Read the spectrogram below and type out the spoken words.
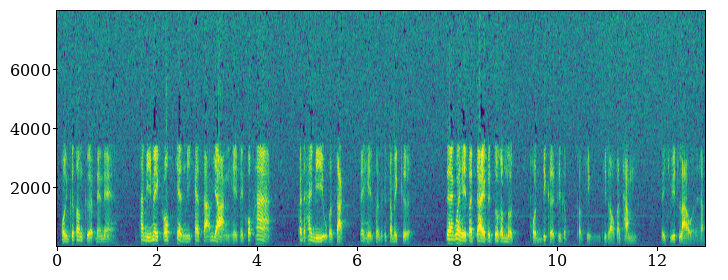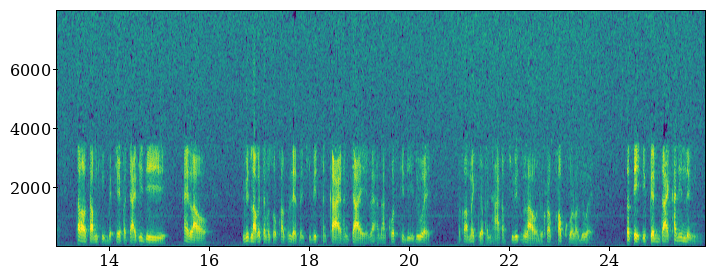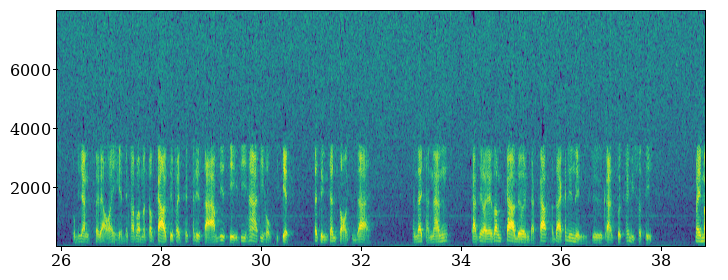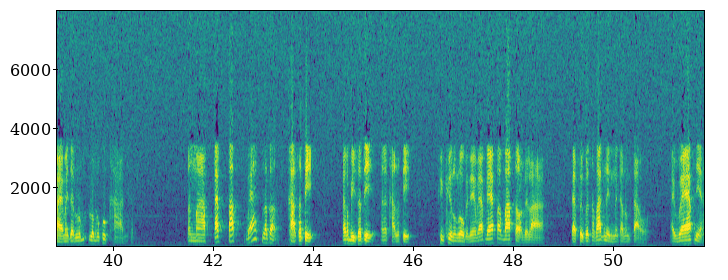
ผลก็ต้องเกิดแน่ๆ ถ้ามีไม่ครบเช่น มีแค่สามอย่าง เหตุไม่ครบห้าก็จะให้มีอุปสรรคและเหตุผลก็จะไม่เกิด แสดงว่าเหตุปัจจัยเป็นตัวกำหนดผลที่เกิดขึ้นกับกับสิ่งที่เรากระทาในชีวิตเรานะครับ ถ้าเราทำสิ่งเหตุปัจจัยที่ดีให้เราชีวิตเราก็จะประสบความสำเร็จในชีวิตทั้งกายทั้งใจ และอนาคตที่ดีด้วย แล้วก็ไม่เกิดปัญหากับชีวิตของเราหรือครอบครัวเราด้วย สติจึงเป็นได้ขั้นที่หนึ่งผมยังแสดงออกให้เห็นนะครับ ว่ามันต้องก้าวขึ้นไปขั้นที่สามที่สี่ที่ห้าที่หกที่เจ็ดและถึงชั้นสองจนได้อันได้ฉันนั้น การที่เราจะต้องก้าวเดินจากก้าวบันไดขั้นที่หนึ่งคือการฝึกให้มีสติ ใหม่ ๆ มันจะล้มลุกคุกคานครับ มันมาแป๊บปั๊บแวบแล้วก็ขาดสติ แล้วก็มีสติแล้วก็ขาดสติ ขึ้นขึ้นลงลงไปในแวบแวบวับวับตลอดเวลา แต่ฝึกไปสักพักหนึ่งนะครับต้องเต่าไอ้แวบเนี่ย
